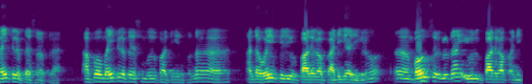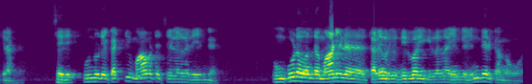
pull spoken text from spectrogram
மைக்கில் பேசுகிறாப்புல அப்போது மைக்கில் பேசும்போது பார்த்தீங்கன்னு சொன்னால் அந்த ஒய் பிரிவு பாதுகாப்பு அதிகாரிகளும் பவுன்சர்கள் தான் இவருக்கு பாதுகாப்பாக நிற்கிறாங்க சரி உன்னுடைய கட்சி மாவட்ட செயலாளர் எங்கே? உங்க கூட வந்த மாநில தலைவர்கள் நிர்வாகிகள் எல்லாம் எங்கே எங்கே இருக்காங்க அவங்க?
